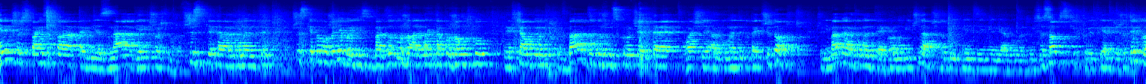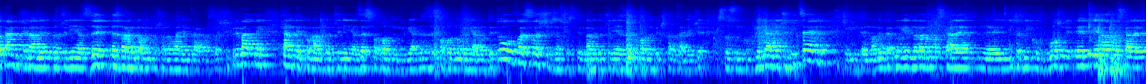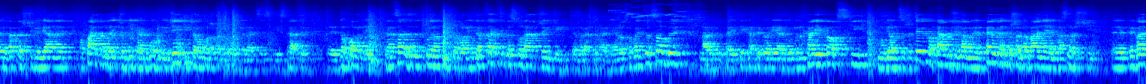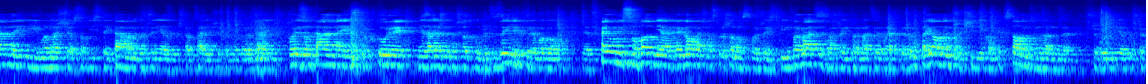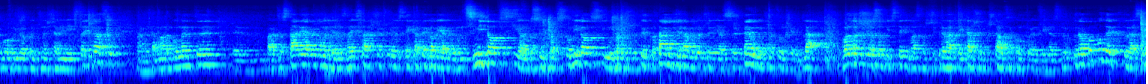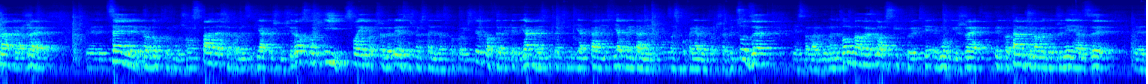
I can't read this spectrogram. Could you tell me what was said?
Większość z Państwa pewnie zna, większość, może wszystkie te argumenty. Wszystkie to może nie, bo jest bardzo dużo, ale tak dla porządku e, chciałbym w bardzo dużym skrócie te właśnie argumenty tutaj przytoczyć. Czyli mamy argumenty ekonomiczne, a wśród nich innymi argument Misesowski, który twierdzi, że tylko tam, gdzie mamy do czynienia z bezwarunkowym poszanowaniem praw własności prywatnej, tam tylko mamy do czynienia ze, swobodnym wymianą, ze swobodną wymianą tytułów własności, w związku z tym mamy do czynienia ze swobodnym wykształcaniem się stosunków wymiany, czyli cen, czyli ten mamy pewną jednorodną skalę y, liczebników głównych, y, jednorodną skalę wartości wymiany opartą na liczebnikach głównych, dzięki czemu możemy porównywać zyski i straty dowolnej transakcji, płynących z dowolnej transakcji gospodarczej, dzięki temu racjonalnie alokować zasoby. Mamy tutaj w tej kategorii argument Hayekowski, mówiący, że tylko tam, gdzie mamy pełne poszanowanie własności y, prywatnej i wolności osobistej, tam mamy do czynienia z wykształcaniem się pewnego rodzaju horyzontalnej struktury niezależnych ośrodków decyzyjnych, które mogą y, w pełni swobodnie agregować rozproszoną w społeczeństwie informację, zwłaszcza informacje o charakterze utajonym czy silnie kontekstowym, związanym ze szczególnymi, szczegółowymi okolicznościami miejsca i czasu. Mamy tam argumenty, y, bardzo stary argument, jeden z najstarszych y, z tej kategorii, argument Smithowski albo Smithowsko-Midowski, mówiący, że tylko tam, gdzie mamy do czynienia z pełnym szacunkiem dla wolności osobistej i własności prywatnej, tam się wykształca konkurencyjna struktura pobudek, która sprawia, że ceny produktów muszą spadać, natomiast ich jakość musi rosnąć i swoje potrzeby my jesteśmy w stanie zaspokoić tylko wtedy, kiedy jak najskuteczniej i jak, jak najtaniej zaspokajamy potrzeby cudze. Jest tam argument Bomba-Werkowski, który twie- mówi, że tylko tam, gdzie mamy do czynienia z,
